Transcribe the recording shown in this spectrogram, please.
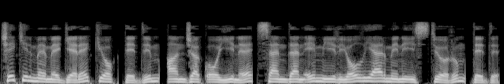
çekilmeme gerek yok dedim, ancak o yine, senden emir yol yermeni istiyorum, dedi.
